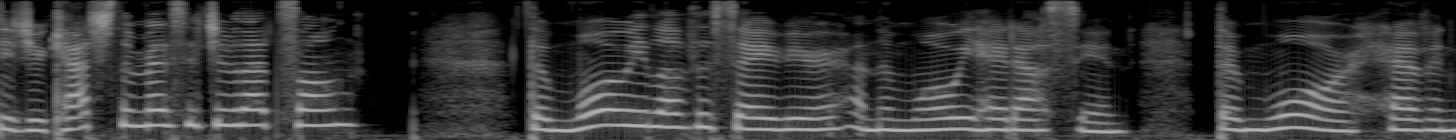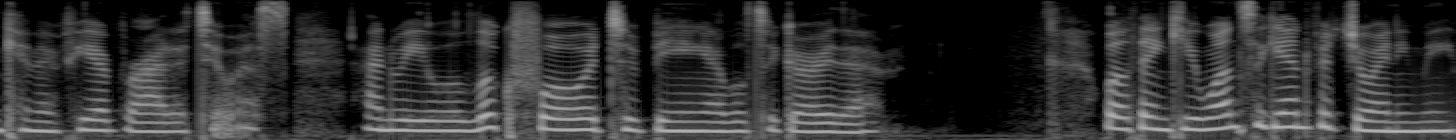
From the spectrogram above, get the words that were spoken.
Did you catch the message of that song? The more we love the Savior and the more we hate our sin, the more heaven can appear brighter to us, and we will look forward to being able to go there. Well, thank you once again for joining me,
